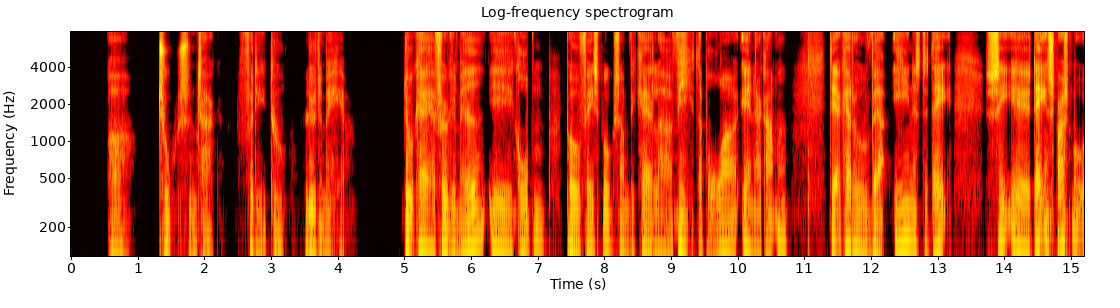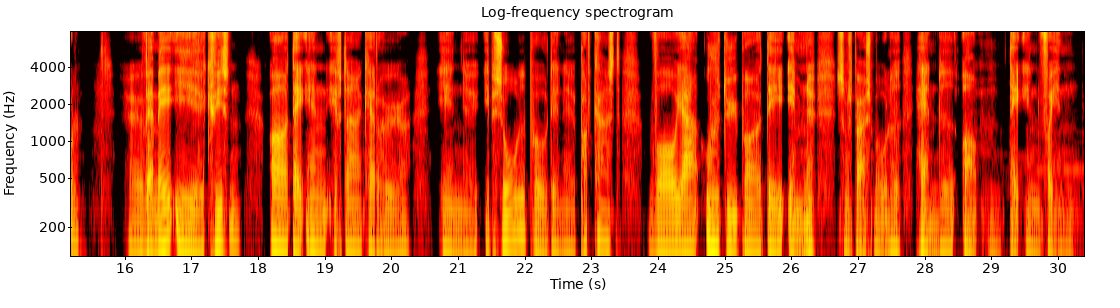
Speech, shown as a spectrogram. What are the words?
Og tusind tak, fordi du lyttede med her. Du kan følge med i gruppen på Facebook, som vi kalder Vi, der bruger enagrammet. Der kan du hver eneste dag se øh, dagens spørgsmål, øh, være med i øh, quizzen, og dagen efter kan du høre en episode på denne podcast, hvor jeg uddyber det emne, som spørgsmålet handlede om dagen for hende.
